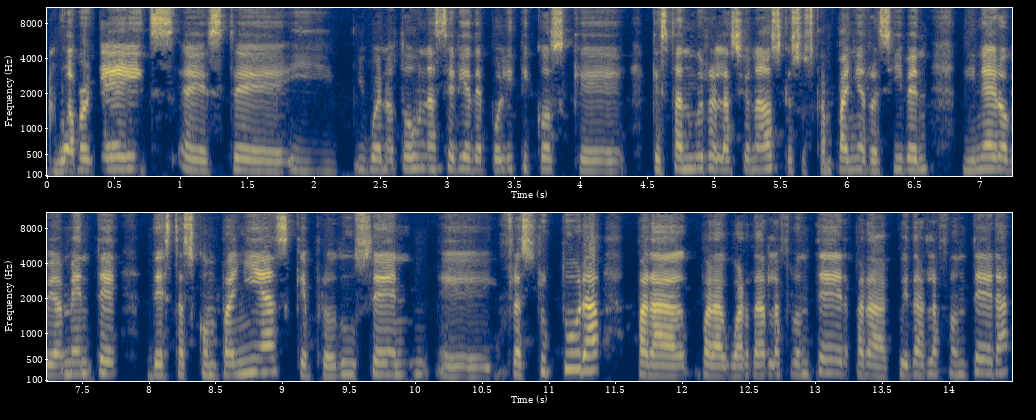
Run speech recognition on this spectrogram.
Robert Gates, este, y, bueno, toda una serie de políticos que, que, están muy relacionados, que sus campañas reciben dinero, obviamente, de estas compañías que producen eh, infraestructura para, para, guardar la frontera, para cuidar la frontera,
